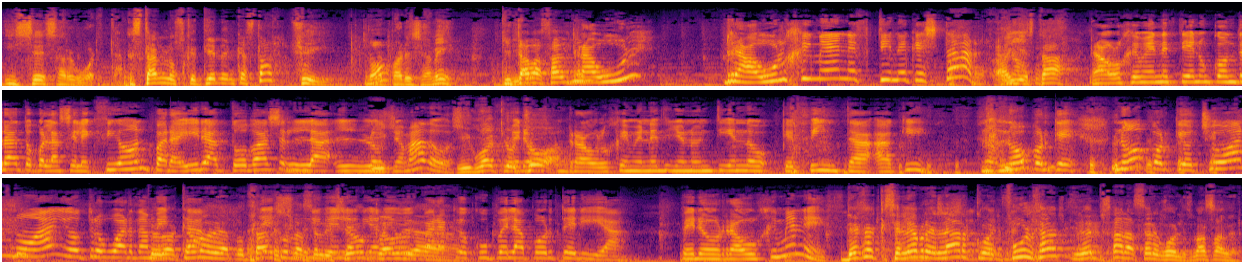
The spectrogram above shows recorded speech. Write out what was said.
y César Huerta. Están los que tienen que estar. Sí, ¿No? me parece a mí. ¿Quitabas a alguien? Raúl. Raúl Jiménez tiene que estar. Ahí está. Raúl Jiménez tiene un contrato con la selección para ir a todos los llamados. igual que Pero Ochoa. Raúl Jiménez yo no entiendo qué pinta aquí. No, no, porque no, porque Ochoa no hay otro guardameta Pero acaba de anotar con su la nivel selección, a día de hoy para que ocupe la portería. Pero Raúl Jiménez. Deja que se le abra el arco en Fulham y va a empezar a hacer goles, vas a ver.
